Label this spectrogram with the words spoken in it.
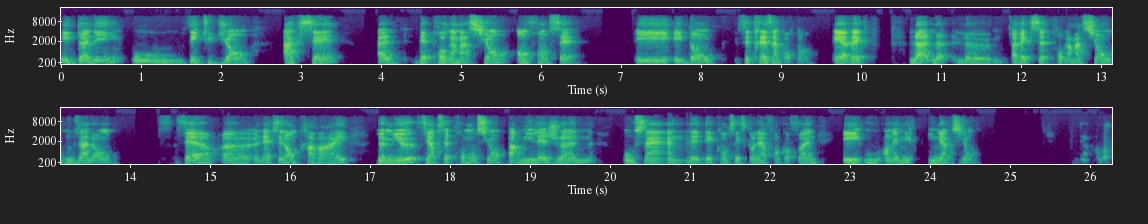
et donner aux étudiants accès à des programmations en français. Et, donc, c'est très important. Et avec cette programmation, nous allons faire euh, un excellent travail de mieux faire cette promotion parmi les jeunes au sein des, conseils scolaires francophones et ou en immersion. D'accord.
